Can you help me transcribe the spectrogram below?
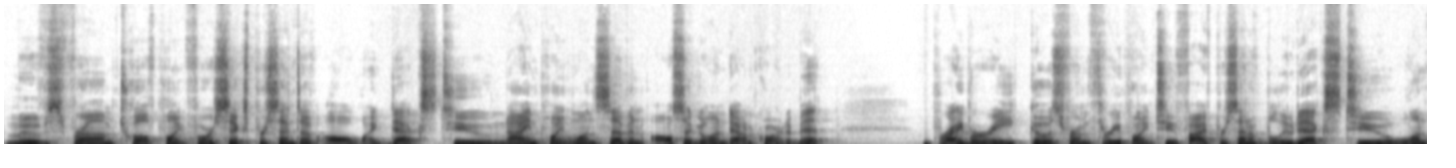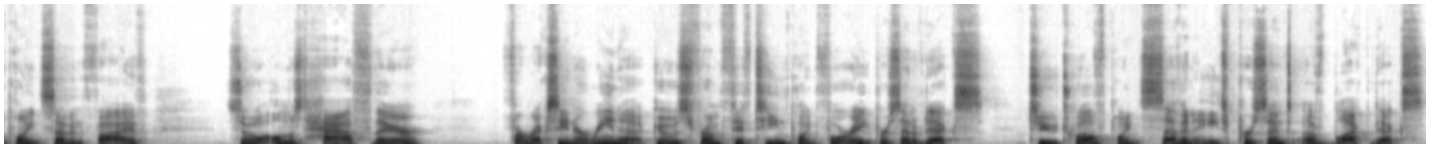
moves from 12.46% of all white decks to 9.17, also going down quite a bit. Bribery goes from 3.25% of blue decks to 1.75, so almost half there. Phyrexian Arena goes from 15.48% of decks to 12.78% of black decks.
